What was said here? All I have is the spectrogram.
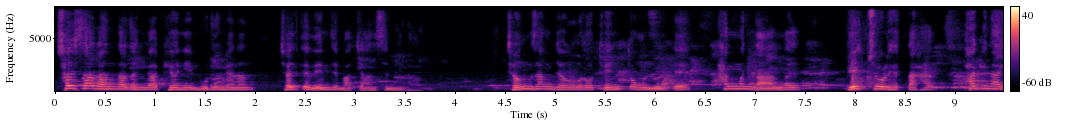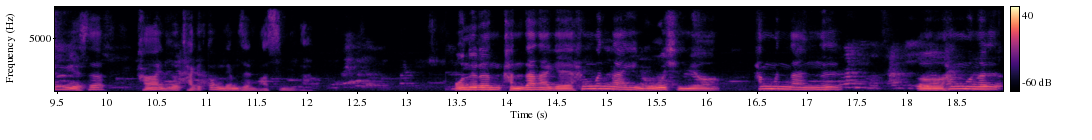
설사를 한다든가 변이 무르면은 절대 냄새 맡지 않습니다. 정상적으로 된 똥을 누울 때 항문낭을 배출을 했다 하- 확인하기 위해서 강아지도 자기 똥 냄새를 맡습니다. 오늘은 간단하게 항문낭이 무엇이며 항문낭을 어, 항문을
